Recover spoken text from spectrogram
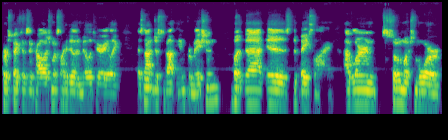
perspectives in college, much like I did in the military. Like it's not just about the information, but that is the baseline. I've learned so much more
